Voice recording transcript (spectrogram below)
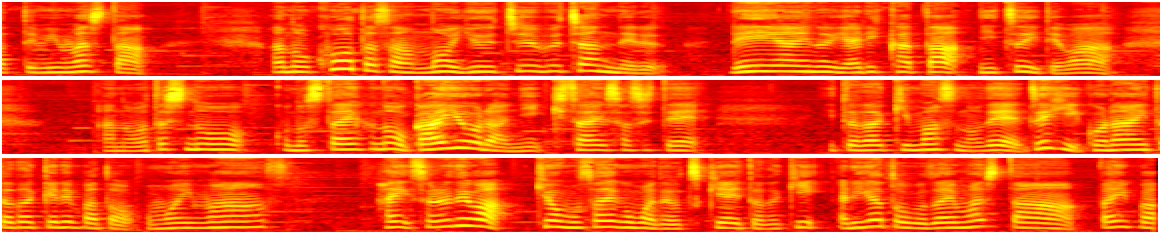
ってみました。あのこうたさんの YouTube チャンネル恋愛のやり方についてはあの私のこのスタイフの概要欄に記載させていただきますので、ぜひご覧いただければと思います。はい、それでは今日も最後までお付き合いいただきありがとうございました。バイバ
